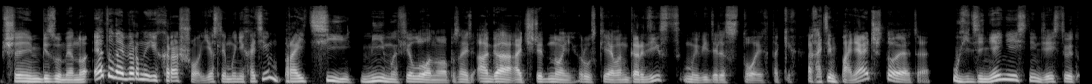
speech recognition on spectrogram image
впечатлением безумия. Но это, наверное, и хорошо. Если мы не хотим пройти мимо Филонова, посмотреть, ага, очередной русский авангардист, мы видели сто их таких, а хотим понять, что это, уединение с ним действует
